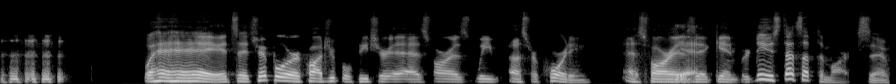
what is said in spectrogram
Well, hey, hey, hey! It's a triple or a quadruple feature as far as we us recording. As far as Yeah. it getting produced, that's up to Mark. So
